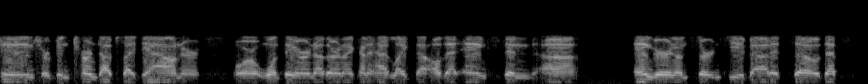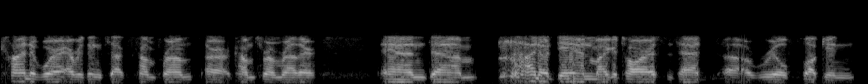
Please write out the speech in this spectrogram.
changed or been turned upside down or or one thing or another, and I kind of had like that all that angst and uh, anger and uncertainty about it. So that's kind of where everything sucks come from or comes from rather. And um, I know Dan, my guitarist, has had uh, a real fucking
